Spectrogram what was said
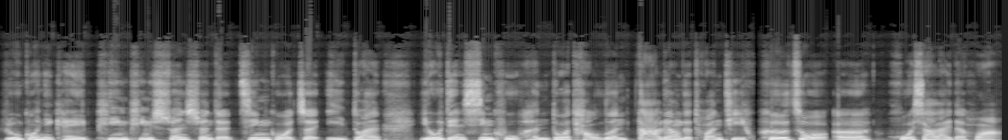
如果你可以平平顺顺的经过这一段有点辛苦、很多讨论、大量的团体合作而活下来的话，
